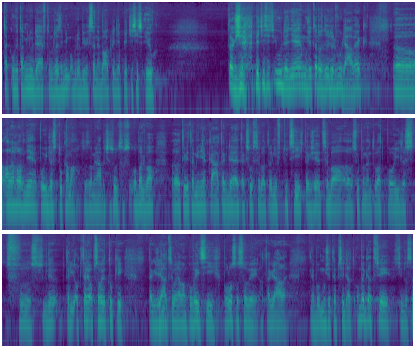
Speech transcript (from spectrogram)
tak u vitaminu D v tomto zimním období bych se nebál klidně 5000 IU. Takže 5000 IU denně můžete rozdělit do dvou dávek, ale hlavně po jídle s tukama. To znamená, protože jsou oba dva ty vitamíny jak K, tak D, tak jsou střebatelné v tucích, takže třeba suplementovat po jídle, kde, který, které obsahuje tuky. Takže já třeba dávám po vejcích, po lososovi a tak dále. Nebo můžete přidat omega-3, s tím zase,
